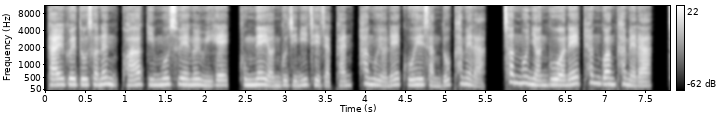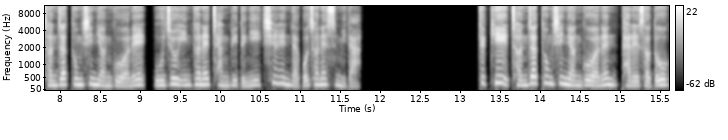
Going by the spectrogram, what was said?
달 궤도선은 과학 임무 수행을 위해 국내 연구진이 제작한 항우연의 고해상도 카메라, 천문연구원의 편광 카메라, 전자통신연구원의 우주 인터넷 장비 등이 실린다고 전했습니다. 특히 전자통신연구원은 달에서도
